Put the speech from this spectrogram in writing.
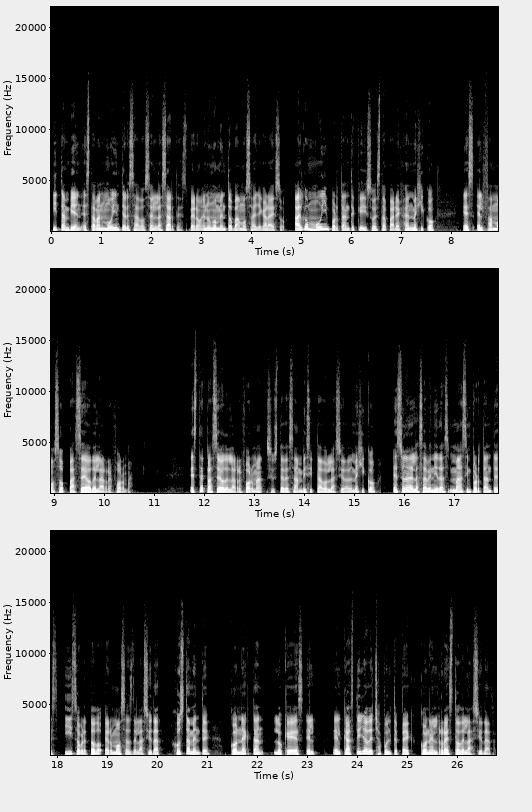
y también estaban muy interesados en las artes, pero en un momento vamos a llegar a eso. Algo muy importante que hizo esta pareja en México es el famoso Paseo de la Reforma. Este Paseo de la Reforma, si ustedes han visitado la Ciudad de México, es una de las avenidas más importantes y sobre todo hermosas de la ciudad. Justamente conectan lo que es el, el castillo de Chapultepec con el resto de la ciudad.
